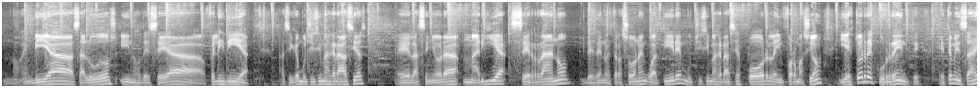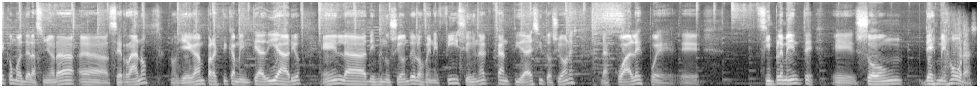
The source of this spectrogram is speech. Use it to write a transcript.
nos envía saludos y nos desea feliz día. Así que muchísimas gracias, eh, la señora María Serrano, desde nuestra zona en Guatire. Muchísimas gracias por la información. Y esto es recurrente. Este mensaje, como el de la señora eh, Serrano, nos llegan prácticamente a diario en la disminución de los beneficios y una cantidad de situaciones, las cuales, pues, eh, simplemente son desmejoras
